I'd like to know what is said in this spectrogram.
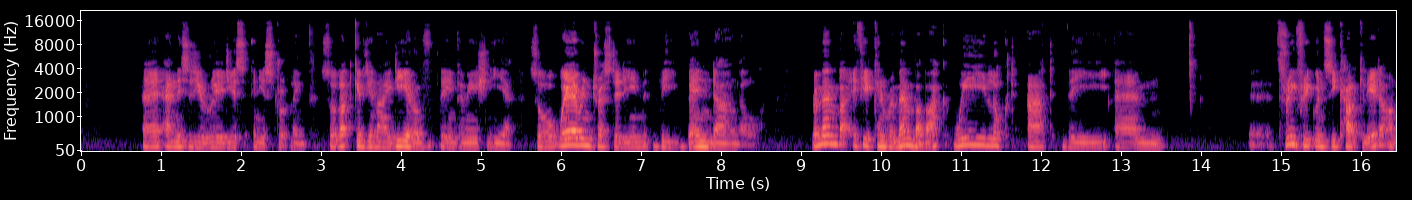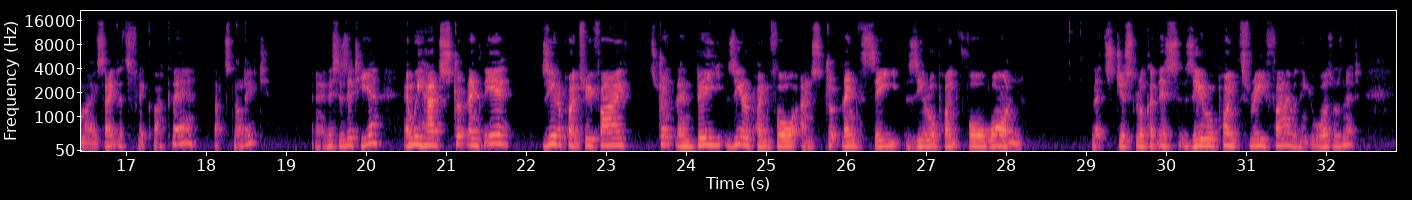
uh, and this is your radius and your strut length. So that gives you an idea of the information here. So we're interested in the bend angle. Remember, if you can remember back, we looked at the um, uh, three frequency calculator on my site. Let's flick back there. That's not it. Uh, this is it here. And we had strut length A 0.35, strut length B 0.4 and strut length C 0.41. Let's just look at this 0.35 I think it was wasn't it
